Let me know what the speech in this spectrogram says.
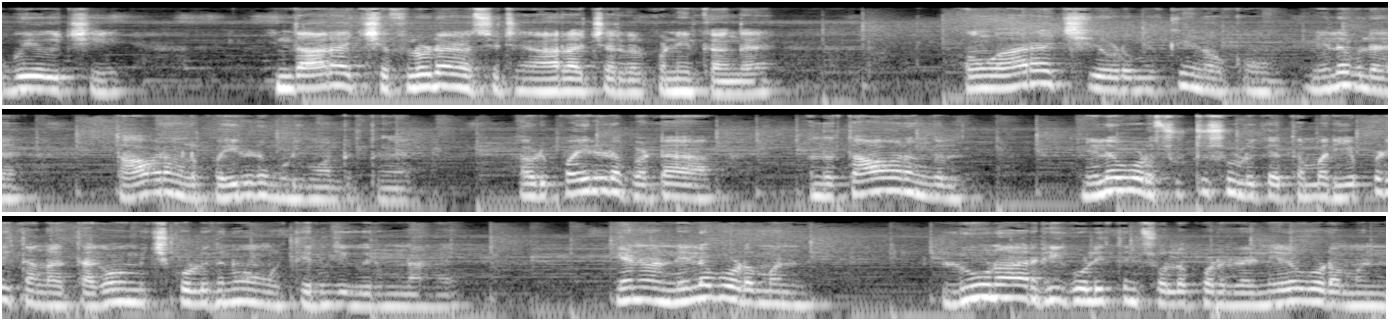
உபயோகித்து இந்த ஆராய்ச்சி ஃப்ளோரிடா யூனிவர்சிட்டி ஆராய்ச்சியாளர்கள் பண்ணியிருக்காங்க. அவங்க ஆராய்ச்சியோட முக்கிய நோக்கம் நிலவில் தாவரங்களை பயிரிட முடியுமான்றதுங்க. அப்படி பயிரிடப்பட்டால் அந்த தாவரங்கள் நிலவோட சுற்றுச்சூழலுக்கு ஏற்ற மாதிரி எப்படி தங்களை தகவமைச்சு கொள்ளுதுன்னு அவங்க தெரிஞ்சுக்க விரும்பினாங்க. ஏன்னா நிலவோட மண் லூனார் ரீகோலித்துன்னு சொல்லப்படுற நிலவோட மண்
